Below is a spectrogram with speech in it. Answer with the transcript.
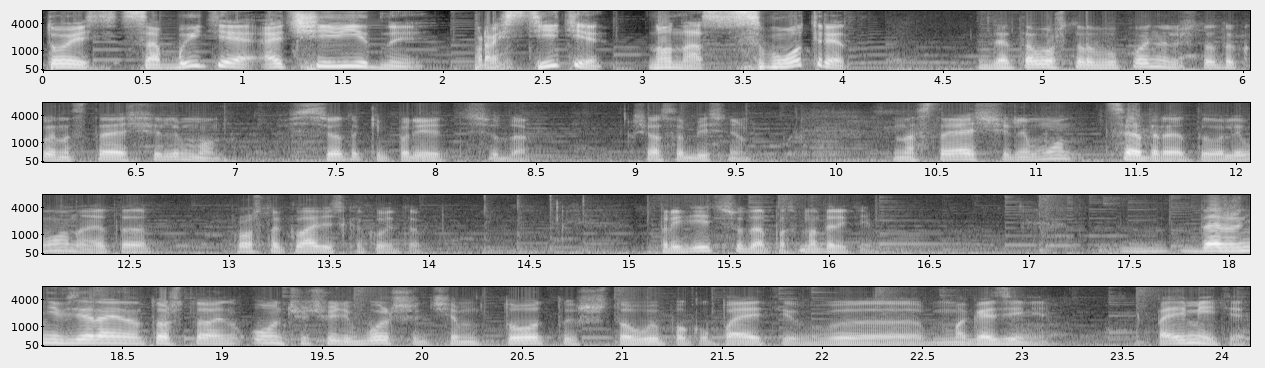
То есть события очевидны. Простите, но нас смотрят. Для того, чтобы вы поняли, что такое настоящий лимон, все-таки приедьте сюда. Сейчас объясню. Настоящий лимон, цедра этого лимона, это просто кладезь какой-то. Придите сюда, посмотрите. Даже невзирая на то, что он чуть-чуть больше, чем тот, что вы покупаете в магазине. Поймите,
